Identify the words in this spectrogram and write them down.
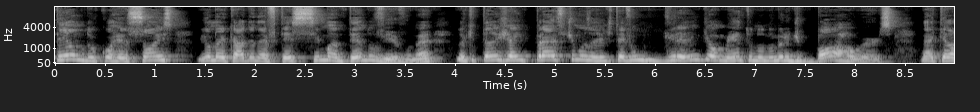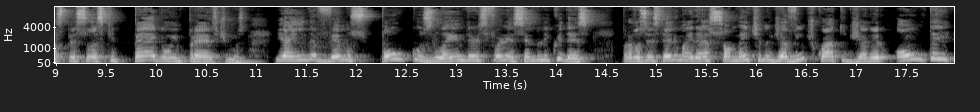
tendo correções e o mercado NFT se mantendo vivo, né? No que tange a empréstimos, a gente teve um grande aumento no número de borrowers, né? aquelas pessoas que pegam empréstimos, e ainda vemos poucos lenders fornecendo liquidez. Para vocês terem uma ideia, somente no dia 24 de janeiro, ontem,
